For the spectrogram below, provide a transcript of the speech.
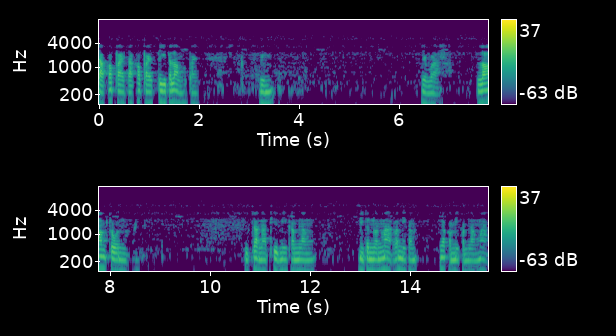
จับเข้าไป จับเข้าไปตีตะล่องเข้าไปรือเรียกว่า ล้อมโจรที่เจ้าหน้าที่มีกำลัง มีจำนวนมากแล้วมีกำแล้วก็มีกำลังมาก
